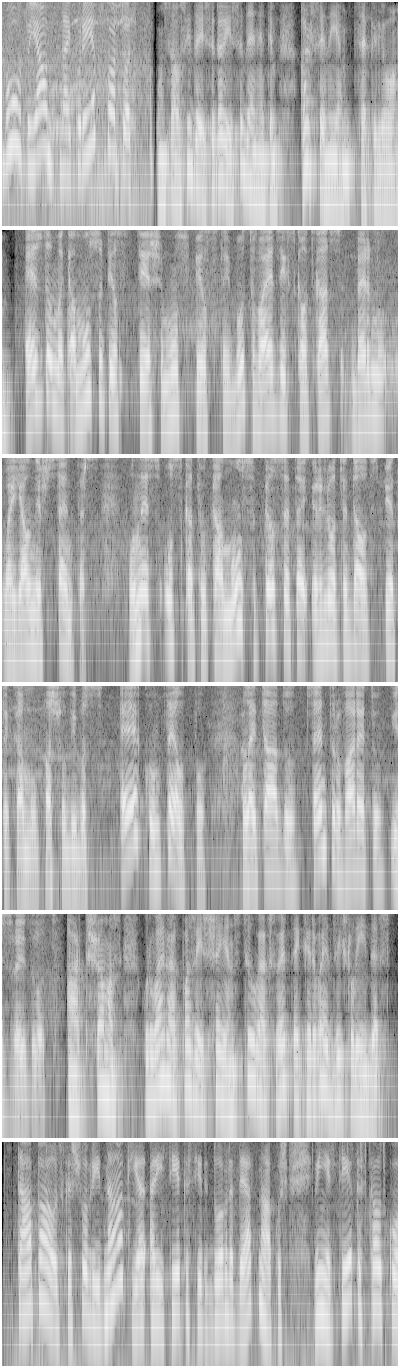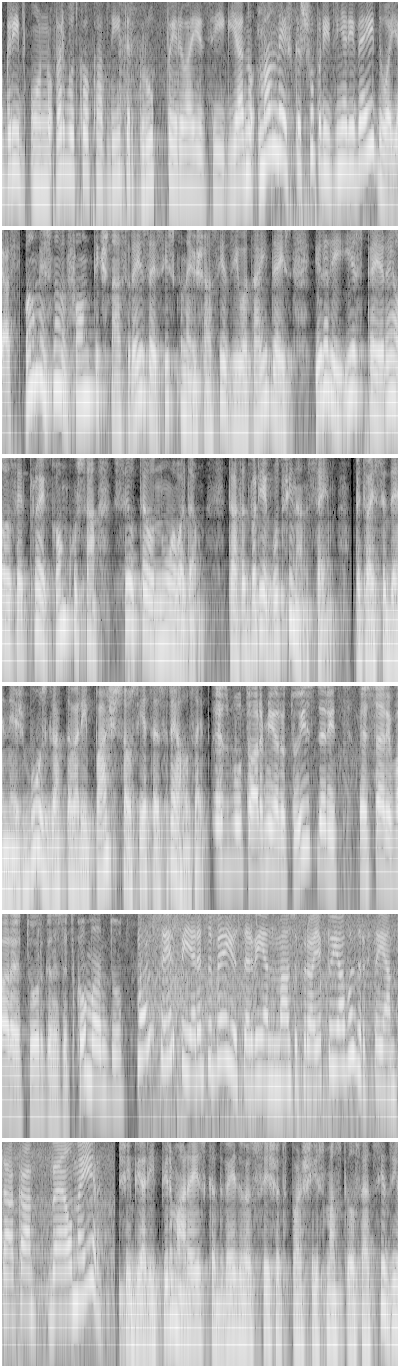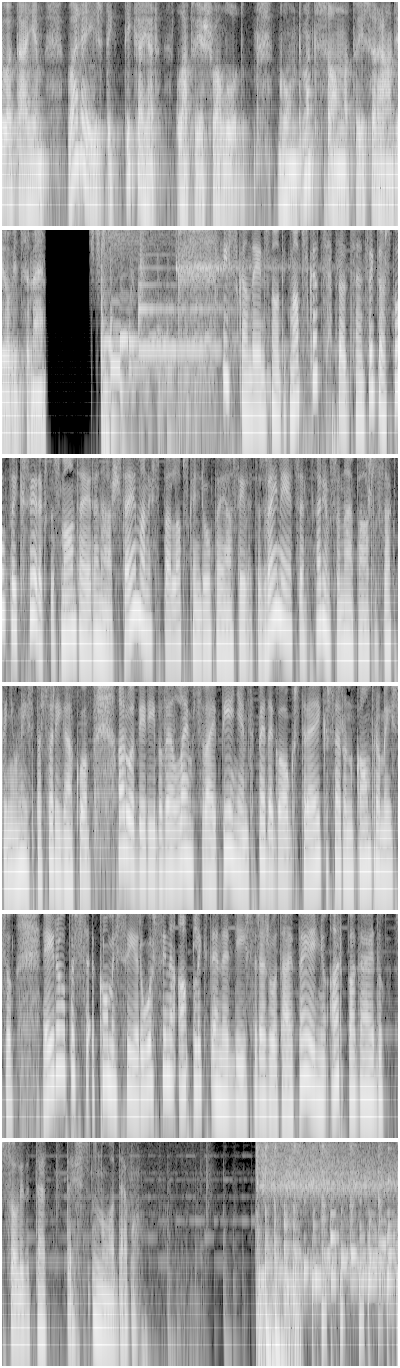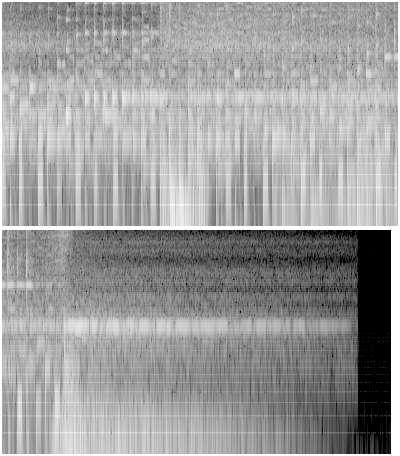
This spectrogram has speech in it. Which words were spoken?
būtu jaunatnē, kur iet sportot. Un savas idejas ir arī sedēnietim Arsenijam Cepeļovam. Es domāju, ka mūsu pilsētā, tieši mūsu pilsētā, būtu vajadzīgs kaut kāds bērnu vai jauniešu centrs. Un es uzskatu, ka mūsu pilsētā ir ļoti daudz pietiekamu pašvaldības ēku un telpu, lai tādu centru varētu izveidot. Ārta Šamas, kur vairāk pazīst šejienes cilvēks, vērtē, ka ir vajadzīgs līderis tā paudze, kas šobrīd nāk, ja arī tie, kas ir domradē atnākuši, viņi ir tie, kas kaut ko grib. Un varbūt kaut kāda līderu grupa ir vajadzīga. Ja? Nu, man liekas, ka šobrīd viņi arī veidojās. Valmijas novada fonda tikšanās reizēs izskanējušās iedzīvotāju idejas ir arī iespēja realizēt projektu konkursā sev tev novadam. Tā tad var iegūt finansējumu. Bet vai sedēnieši būs gatavi arī paši savus iecerus realizēt? Es būtu ar mieru to izdarīt. Es arī varētu organizēt komandu. Mums ir pieredze bijusi ar vienu mazu projektu, jau uzrakstījām tā, ka vēlme ir. Šī bija arī pirmā reize, kad veidojot sižetu par šīs mazpilsētas iedzīvotājiem, varēja iztikt tikai ar latviešu valodu. Gunta Matisona Latvijas rādio vidzemē. Izskan dienas notikuma apskats, producents Viktors Pupiks, ierakstus montēja Renārs Steimanis, par labskaņu rūpējās Iveta Zvejniece, ar jums runāja pārslas aktiņu un īsi par svarīgāko. Arotbiedrība vēl lems vai pieņemt pedagoģu streika sarunu kompromisu. Eiropas komisija rosina aplikt enerģijas ražotāju pēļņu ar pagaidu solidaritātes nodevu.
